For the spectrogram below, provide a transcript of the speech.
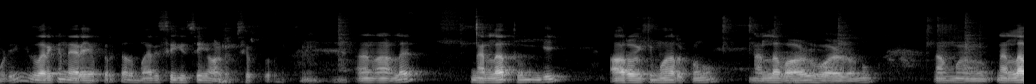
முடியும். இது வரைக்கும் நிறைய பேருக்கு அது மாதிரி சிகிச்சையும் அளிச்சிருக்கிறோம் அதனால் நல்லா தூங்கி ஆரோக்கியமாக இருக்கணும். நல்ல வாழ்வு வாழணும். நம்ம நல்லா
